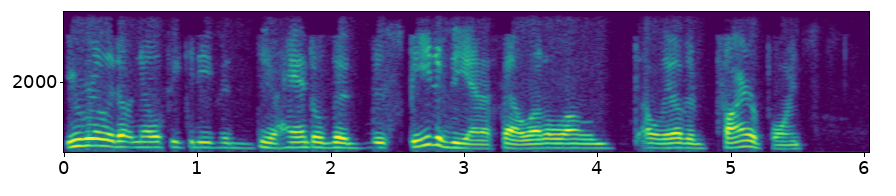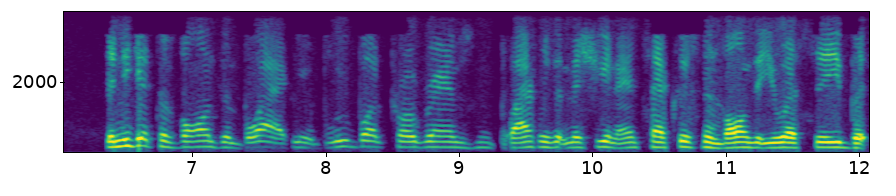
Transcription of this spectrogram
you really don't know if he could even you know handle the the speed of the NFL, let alone all the other finer points. Then you get to Vaughns and Black, you know, blue blood programs. Black was at Michigan and Texas, and Vaughns at USC. But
